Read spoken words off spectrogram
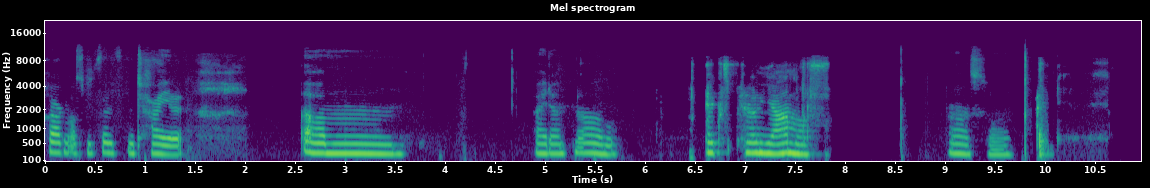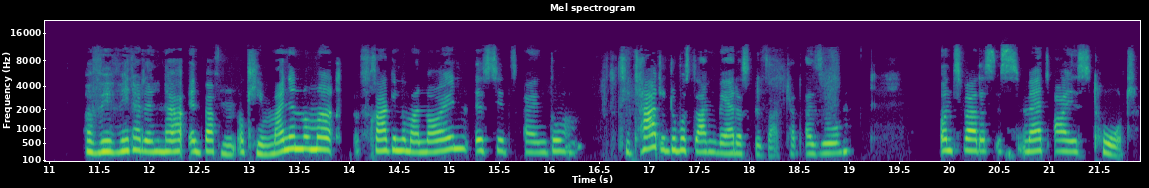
Fragen aus dem fünften Teil. Ähm. I don't know. Expelliarmus. Ach so. Aber wie er denn da entwaffnen? Okay, meine Nummer, Frage Nummer 9 ist jetzt ein dumm Zitat und du musst sagen, wer das gesagt hat. Also, und zwar, das ist Mad Eye ist tot.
